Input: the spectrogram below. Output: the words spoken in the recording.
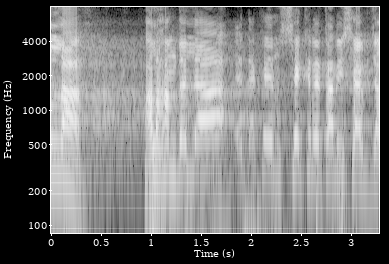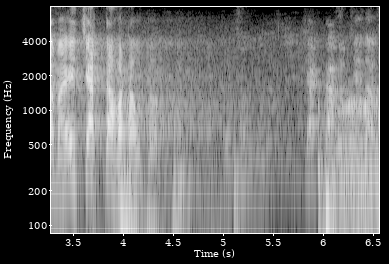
আল্লাহ আলহামদুলিল্লাহ এ দেখেন সেক্রেটারি সাহেব জামা এই চারটা হটাও তো। চারটা হচ্ছে দাও।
